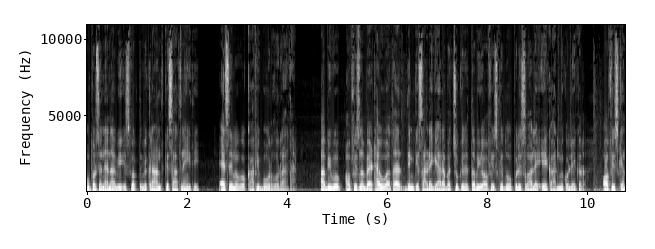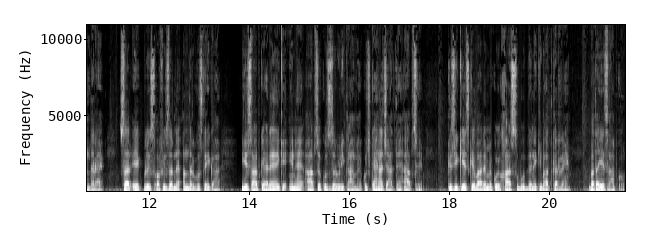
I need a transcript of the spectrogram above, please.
ऊपर से नैना भी इस वक्त विक्रांत के साथ नहीं थी। ऐसे में वो काफ़ी बोर हो रहा था। अभी वो ऑफ़िस में बैठा हुआ था। दिन के साढ़े ग्यारह बज चुके थे, तभी ऑफ़िस के दो पुलिस वाले एक आदमी को लेकर ऑफ़िस के अंदर आए। सर, एक पुलिस ऑफिसर ने अंदर घुसते ही कहा, ये साहब कह रहे हैं कि इन्हें आपसे कुछ ज़रूरी काम है। कुछ कहना चाहते हैं आपसे। किसी केस के बारे में कोई खास सबूत देने की बात कर रहे हैं। बताइए साहब को,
